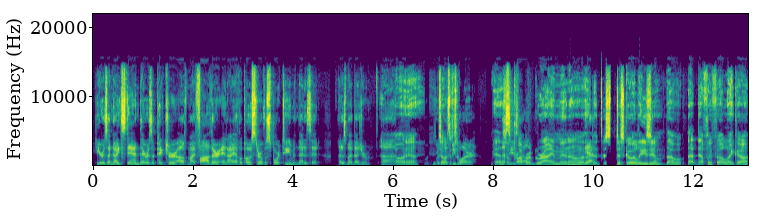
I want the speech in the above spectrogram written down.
here is a nightstand, there is a picture of my father, and I have a poster of a sport team, and that is it. That is my bedroom. Uh, Oh yeah, You're whereas most people some- are Yeah, some proper hell. grime, you know. Yeah. Uh, Dis- Disco Elysium. That that definitely felt like, oh,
